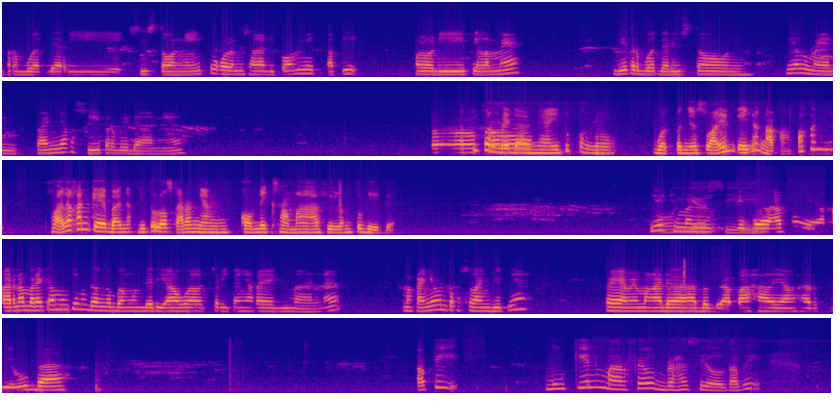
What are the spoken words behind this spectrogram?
terbuat dari si stone-nya itu kalau misalnya di komik, tapi kalau di filmnya dia terbuat dari stone. Ya lumayan banyak sih perbedaannya. Tapi kalau- perbedaannya itu kalau buat penyesuaian kayaknya nggak apa-apa kan ya? Soalnya kan kayak banyak gitu loh sekarang yang komik sama film tuh beda. Iya Oh, cuman iya sih. beda apa ya? Karena mereka mungkin udah ngebangun dari awal ceritanya kayak gimana. Makanya untuk selanjutnya kayak memang ada beberapa hal yang harus dirubah. tapi mungkin Marvel berhasil tapi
